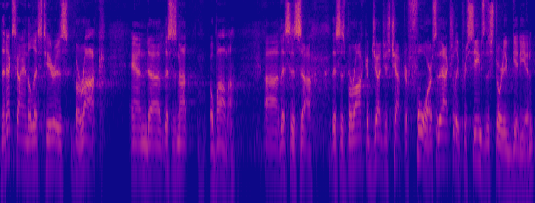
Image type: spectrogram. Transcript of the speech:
The next guy on the list here is Barak. And uh, this is not Obama. Uh, this, is, uh, this is Barak of Judges chapter 4. So that actually precedes the story of Gideon.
